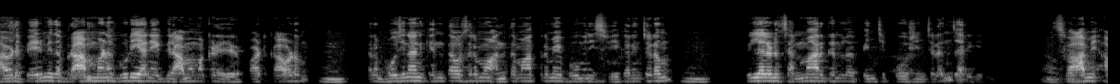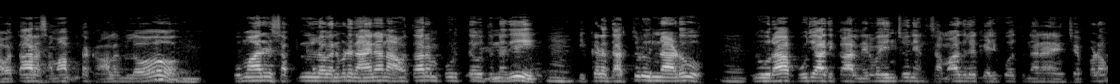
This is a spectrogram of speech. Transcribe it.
ఆవిడ పేరు మీద బ్రాహ్మణ గుడి అనే గ్రామం అక్కడ ఏర్పాటు కావడం తన భోజనానికి ఎంత అవసరమో అంత మాత్రమే భూమిని స్వీకరించడం పిల్లలను సన్మార్గంలో పెంచి పోషించడం జరిగింది. స్వామి అవతార సమాప్త కాలంలో కుమారుని స్వప్నంలో కనబడి నాయన నా అవతారం పూర్తి అవుతున్నది ఇక్కడ దత్తుడు ఉన్నాడు. నువ్వు రా పూజాధికారులు నిర్వహించు నేను సమాధిలోకి వెళ్ళిపోతున్నానని ఆయన చెప్పడం.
